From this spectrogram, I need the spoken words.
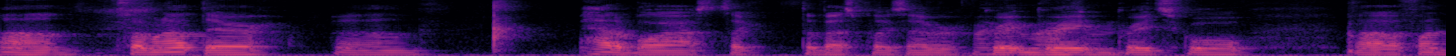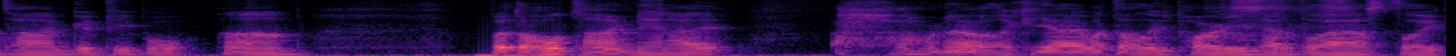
Um, so I went out there, um, had a blast. It's like the best place ever. I great, great, great school. Uh, fun time, good people. Um, but the whole time, man, I, I don't know. Like, yeah, I went to all these parties, had a blast. Like,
